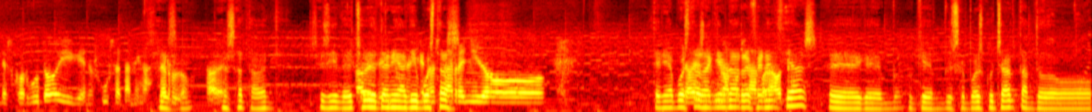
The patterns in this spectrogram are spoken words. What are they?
de escorbuto y que nos gusta también hacerlo, sí, ¿sabes? Exactamente. Sí, sí, de hecho ¿Sabes? yo tenía aquí no puestas reñido tenía puestas ¿sabes? aquí Una unas referencias eh, que, que se puede escuchar tanto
